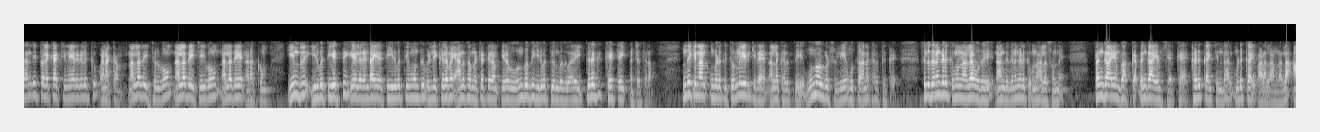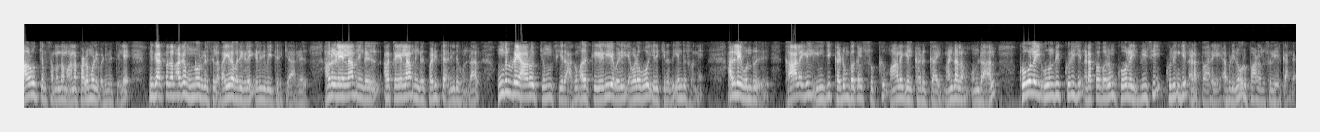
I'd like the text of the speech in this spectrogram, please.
தந்தி தொலைக்காட்சி நேயர்களுக்கு வணக்கம். நல்லதை சொல்வோம் நல்லதை செய்வோம் நல்லதே நடக்கும். இன்று இருபத்தி எட்டு ஏழு ரெண்டாயிரத்தி இருபத்தி மூன்று வெள்ளிக்கிழமை அனுசம் நட்சத்திரம் இரவு ஒன்பது இருபத்தி ஒன்பது வரை பிறகு கேட்டை நட்சத்திரம். இன்றைக்கு நான் உங்களுக்கு சொல்ல இருக்கிற நல்ல கருத்து முன்னோர்கள் சொல்லிய முத்தான கருத்துக்கள். சில தினங்களுக்கு முன்னால ஒரு நான்கு தினங்களுக்கு முன்னால சொன்னேன். தங்காயம் காக்க வெங்காயம் சேர்க்க கடுக்காய் தின்றால் மிடுக்காய் வாழலாம் நல்ல. ஆரோக்கியம் சம்பந்தமான பழமொழி வடிவத்திலே மிக அற்புதமாக முன்னோர்கள் சில வைர வரிகளை எழுதி வைத்திருக்கிறார்கள். அவர்களையெல்லாம் நீங்கள் அவற்றையெல்லாம் நீங்கள் படித்து அறிந்து கொண்டால் உங்களுடைய ஆரோக்கியமும் சீராகும் அதற்கு எளிய வழி எவ்வளவோ இருக்கிறது என்று சொன்னேன். அதிலே ஒன்று காலையில் இஞ்சி கடும்பகல் சுக்கு மாலையில் கடுக்காய் மண்டலம் உண்டால் கோலை ஊன்றி குறுகி நடப்பவரும் கோலை வீசி குலுங்கி நடப்பாரே அப்படின்னு ஒரு பாடல் சொல்லியிருக்காங்க.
